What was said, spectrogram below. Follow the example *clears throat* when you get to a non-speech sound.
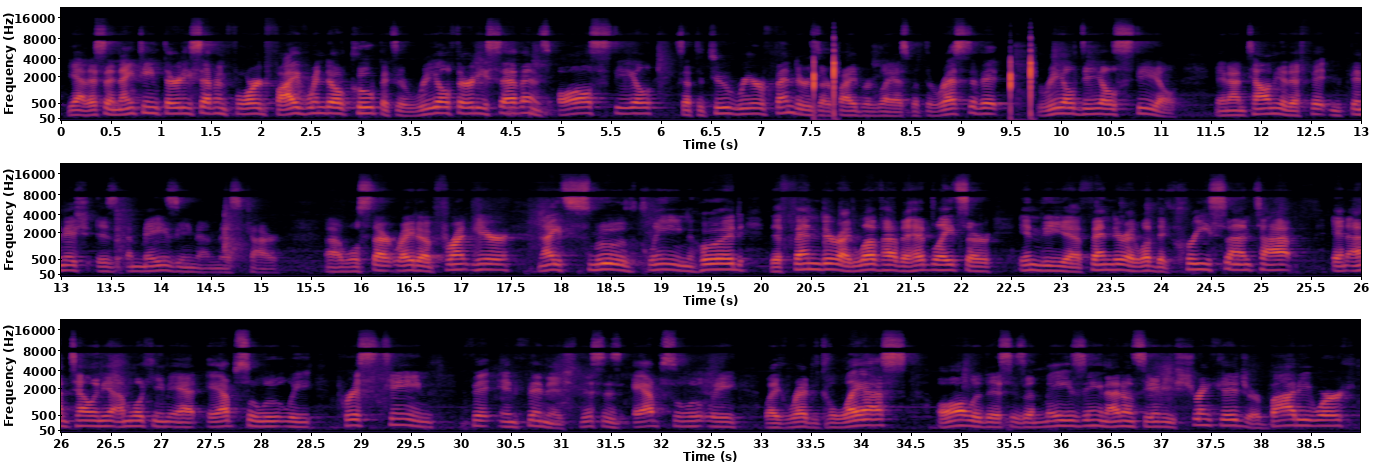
Yeah, this is a 1937 Ford five-window coupe. It's a real 37. It's all steel, except the two rear fenders are fiberglass, but the rest of it, real deal steel. And I'm telling you, the fit and finish is amazing on this car. Uh, we'll start right up front here. Nice, smooth, clean hood. The fender, I love how the headlights are in the uh, fender. I love the crease on top. And I'm telling you, I'm looking at absolutely pristine fit and finish. This is absolutely like red glass. All of this is amazing. I don't see any shrinkage or body work.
